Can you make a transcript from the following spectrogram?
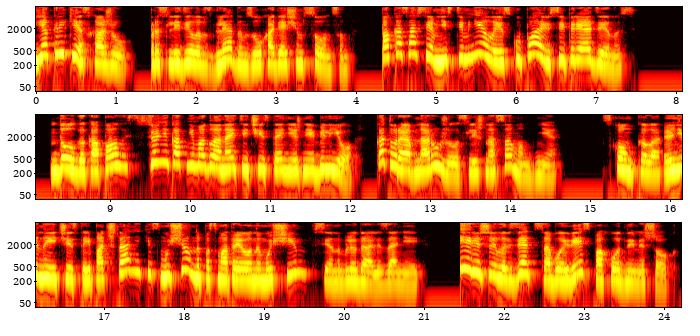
«Я к реке схожу», — проследила взглядом за уходящим солнцем. «Пока совсем не стемнело, искупаюсь и переоденусь». Долго копалась, все никак не могла найти чистое нижнее белье, которое обнаружилось лишь на самом дне. Скомкала льняные чистые подштаники, смущенно посмотрела на мужчин, все наблюдали за ней — и решила взять с собой весь походный мешок.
